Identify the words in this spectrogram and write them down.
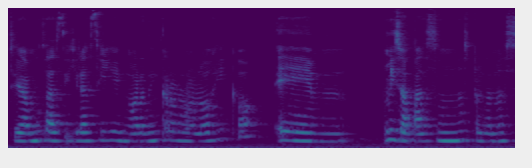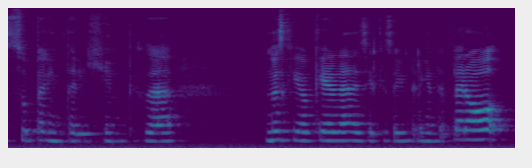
si vamos a seguir así en orden cronológico, em, mis papás son unas personas súper inteligentes. O sea, no es que yo quiera decir que soy inteligente, pero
